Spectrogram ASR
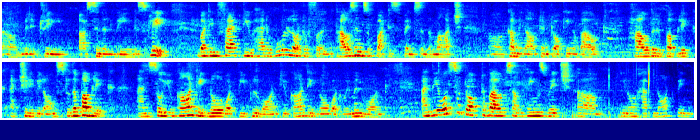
uh, military arsenal being displayed. But in fact, you had a whole lot of uh, thousands of participants in the march uh, coming out and talking about how the republic actually belongs to the public. And so you can't ignore what people want, you can't ignore what women want. And they also talked about some things which, um, you know, have not been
